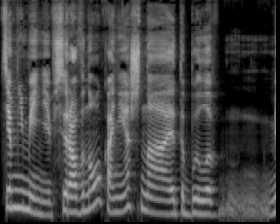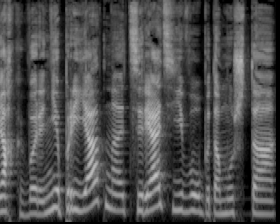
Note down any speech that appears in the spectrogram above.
тем не менее, все равно, конечно, это было, мягко говоря, неприятно терять его, потому что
